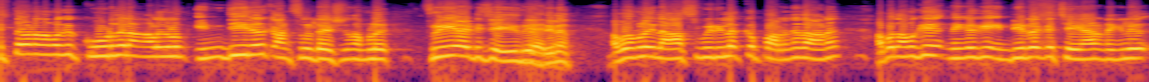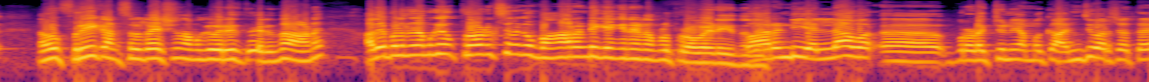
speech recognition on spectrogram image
ഇത്തവണ നമുക്ക് കൂടുതൽ ആളുകളും ഇന്റീരിയർ കൺസൾട്ടേഷൻ നമ്മൾ ഫ്രീ ആയിട്ട് ചെയ്യുന്നുണ്ട് അല്ലേ? അപ്പൊ നമ്മൾ ലാസ്റ്റ് വീഡിയോയിലൊക്കെ പറഞ്ഞതാണ്. അപ്പൊ നമുക്ക് നിങ്ങൾക്ക് ഇന്റീരിയർ ഒക്കെ ചെയ്യാനുണ്ടെങ്കിൽ നമുക്ക് ഫ്രീ കൺസൾട്ടേഷൻ നമുക്ക് ഇവർ തരുന്നതാണ്. അതേപോലെ തന്നെ നമുക്ക് പ്രോഡക്ട്സിനൊക്കെ വാറണ്ടി ഒക്കെ എങ്ങനെയാണ് നമ്മൾ പ്രൊവൈഡ് ചെയ്യുന്നത്? വാറണ്ടി എല്ലാ പ്രൊഡക്റ്റിനും നമുക്ക് അഞ്ച് വർഷത്തെ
